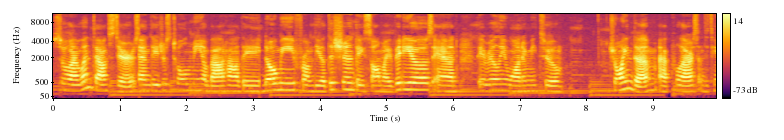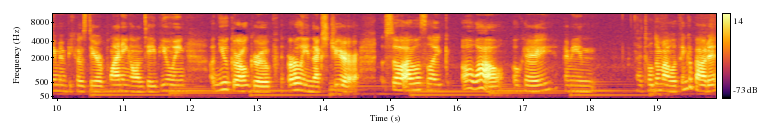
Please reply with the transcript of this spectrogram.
So I went downstairs and they just told me about how they know me from the audition, they saw my videos and they really wanted me to join them at Polaris Entertainment because they are planning on debuting a new girl group early next year. So I was like, oh wow, okay. I mean, I told them I would think about it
